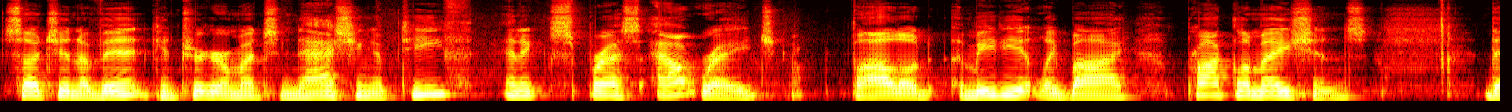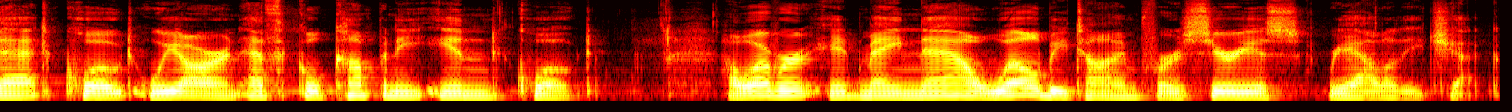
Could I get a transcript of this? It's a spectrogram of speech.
Such an event can trigger much gnashing of teeth and express outrage, followed immediately by proclamations that, quote, we are an ethical company, end quote. However, it may now well be time for a serious reality check.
